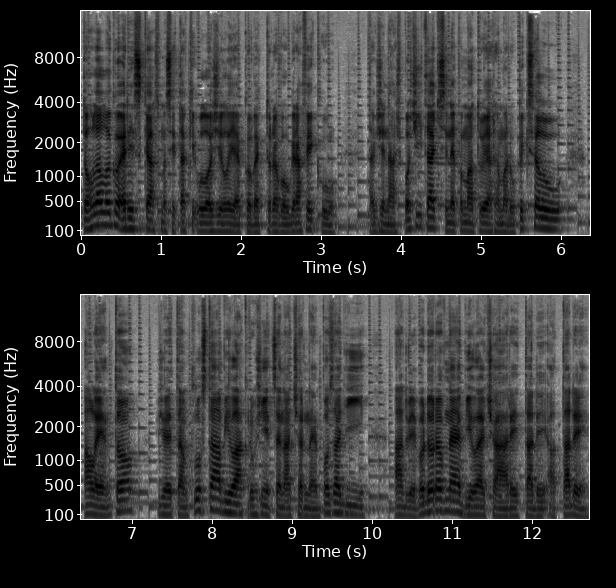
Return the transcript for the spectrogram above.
Tohle logo Ediska jsme si taky uložili jako vektorovou grafiku, takže náš počítač si nepamatuje hromadu pixelů, ale jen to, že je tam tlustá bílá kružnice na černém pozadí a dvě vodorovné bílé čáry tady a tady.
